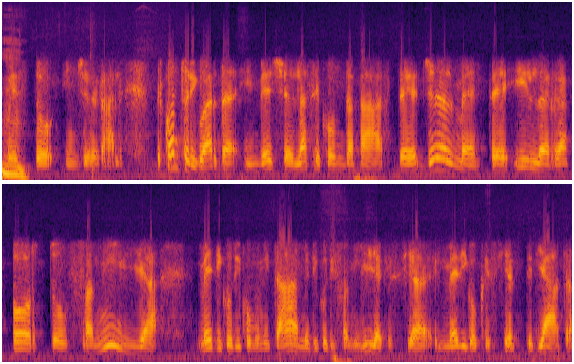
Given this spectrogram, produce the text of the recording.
Mm. questo mm. in generale. Per quanto riguarda invece la seconda parte, generalmente il rapporto famiglia medico di comunità, medico di famiglia, che sia il medico che sia il pediatra,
